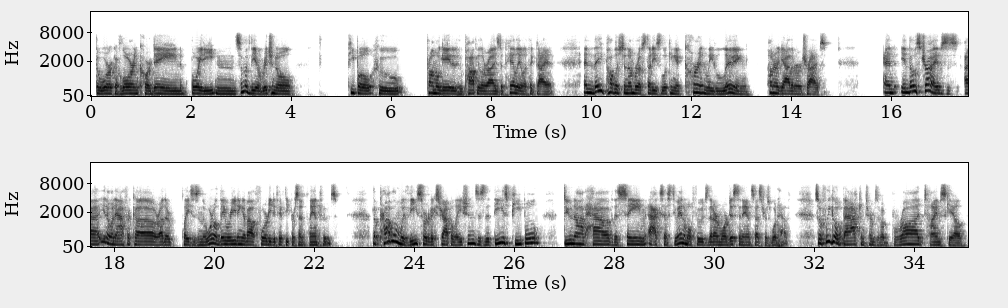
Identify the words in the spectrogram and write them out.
the work of Loren Cordain, Boyd Eaton, some of the original people who promulgated, who popularized a Paleolithic diet. And they published a number of studies looking at currently living hunter gatherer tribes. And in those tribes, uh, you know, in Africa or other places in the world, they were eating about 40 to 50% plant foods. The problem with these sort of extrapolations is that these people do not have the same access to animal foods that our more distant ancestors would have. So if we go back in terms of a broad time scale,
